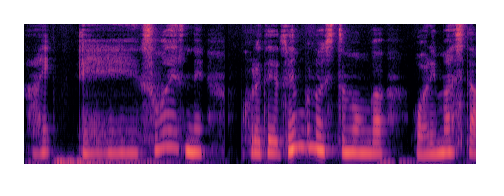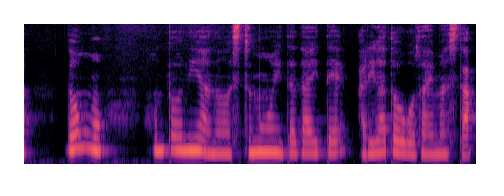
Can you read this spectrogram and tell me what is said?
はい。えー、そうですね。これで全部の質問が終わりました。どうも本当にあの質問いただいてありがとうございました。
